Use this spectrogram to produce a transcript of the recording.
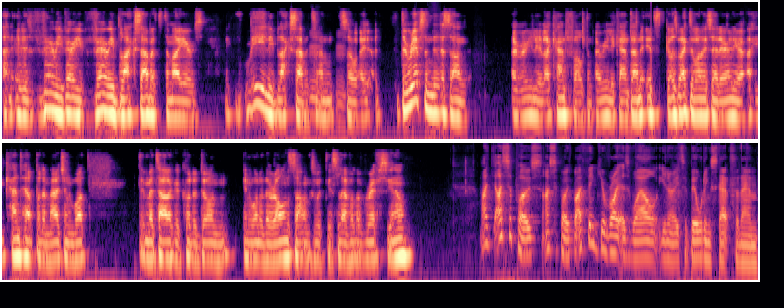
and it is very very very black sabbath to my ears. Like really black sabbath. Mm, and mm. so I, the riffs in this song I really I can't fault them. I really can't. And it goes back to what I said earlier. I can't help but imagine what the Metallica could have done in one of their own songs with this level of riffs. You know. I, I, suppose, I suppose, but I think you're right as well. You know, it's a building step for them.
